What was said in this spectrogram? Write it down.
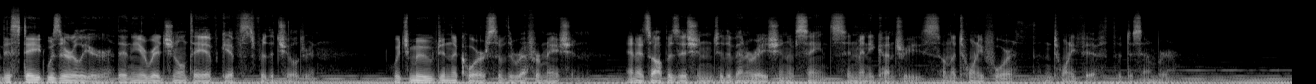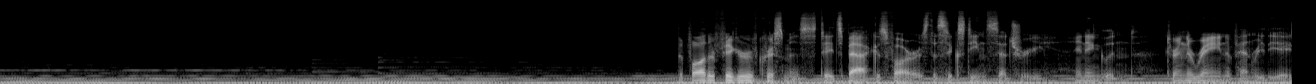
This date was earlier than the original Day of Gifts for the Children, which moved in the course of the Reformation and its opposition to the veneration of saints in many countries on the 24th and 25th of December. The father figure of Christmas dates back as far as the 16th century in England during the reign of Henry VIII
